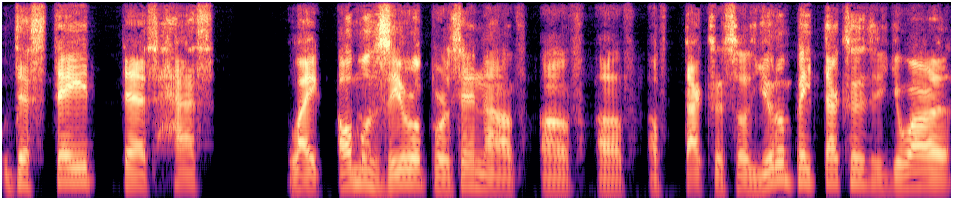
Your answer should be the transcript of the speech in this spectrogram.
the state that has like almost zero percent of, of of of taxes. So you don't pay taxes if you are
